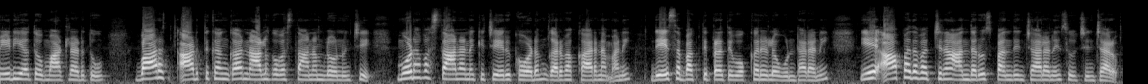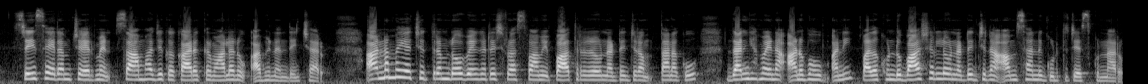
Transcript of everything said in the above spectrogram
మీడియాతో మాట్లాడుతూ భారత్ ఆర్థికంగా నాలుగవ స్థానంలో నుంచి మూడవ స్థానానికి చేరుకోవడం గర్వకారణం అని దేశభక్తి ప్రతి ఒక్కరిలో ఉంటారని ఏ ఆపద వచ్చినా అందరూ స్పందించాలని సూచించారు. శ్రీశైలం చైర్మన్ సామాజిక కార్యక్రమాలను అభినందించారు. అన్నమయ్య చిత్రంలో వెంకటేశ్వర స్వామి పాత్రలో నటించడం తనకు ధన్యమైన అనుభవం అని పదకొండు భాషల్లో నటించిన అంశాన్ని గుర్తు చేసుకున్నారు.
